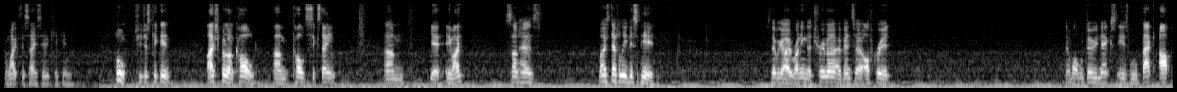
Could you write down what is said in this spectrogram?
And wait for this AC to kick in. Oh, she just kicked in. I actually put it on cold. Um, cold 16. Um, yeah. Anyway, sun has most definitely disappeared. So there we go, running the Truma Aventa off grid. Now what we'll do next is we'll back up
